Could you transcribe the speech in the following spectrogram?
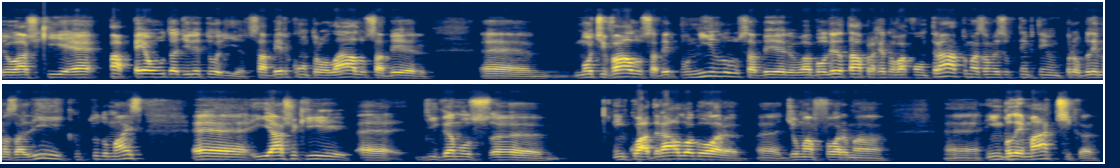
eu acho que é papel da diretoria, saber controlá-lo, saber é, motivá-lo, saber puni-lo, saber o Arboleda estava para renovar contrato, mas ao mesmo tempo tem problemas ali, tudo mais é, e acho que, é, digamos, é, enquadrá-lo agora é, de uma forma é, emblemática,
